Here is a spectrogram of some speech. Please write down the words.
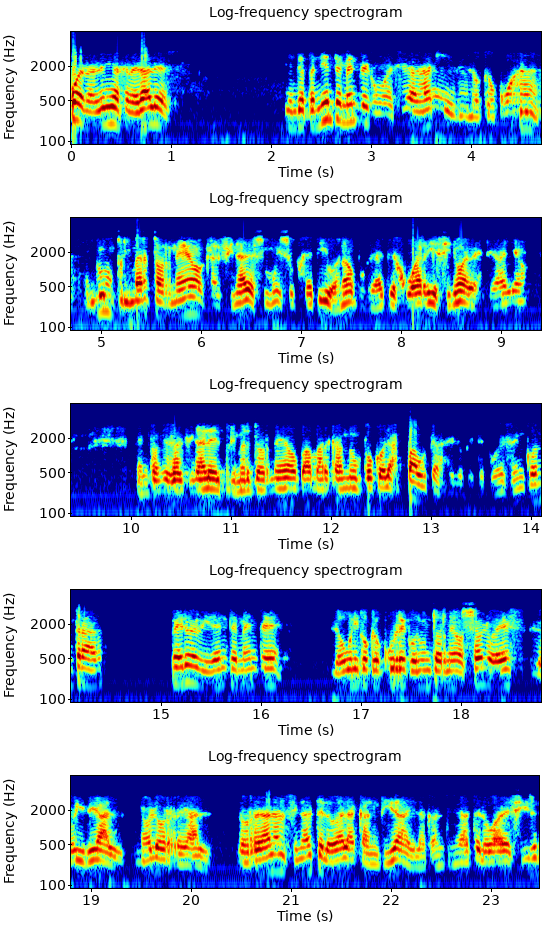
Bueno, en líneas generales, independientemente, como decía Dani, de lo que ocurre en un primer torneo, que al final es muy subjetivo, ¿no? Porque hay que jugar 19 este año. Entonces, al final, el primer torneo va marcando un poco las pautas de lo que te puedes encontrar, pero evidentemente, lo único que ocurre con un torneo solo es lo ideal, no lo real. Lo real al final te lo da la cantidad, y la cantidad te lo va a decir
